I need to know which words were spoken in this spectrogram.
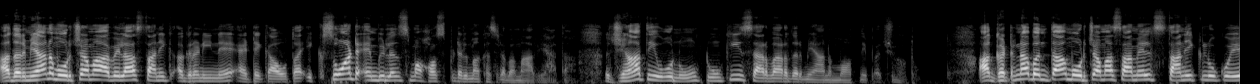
આ દરમિયાન મોરચામાં આવેલા સ્થાનિક અગ્રણીને એટેક આવતા એકસો આઠ એમ્બ્યુલન્સમાં હોસ્પિટલમાં ખસેડવામાં આવ્યા હતા, જ્યાં તેઓનું ટૂંકી સારવાર દરમિયાન મોત નીપજ્યું હતું. આ ઘટના બનતા મોરચામાં સામેલ સ્થાનિક લોકોએ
